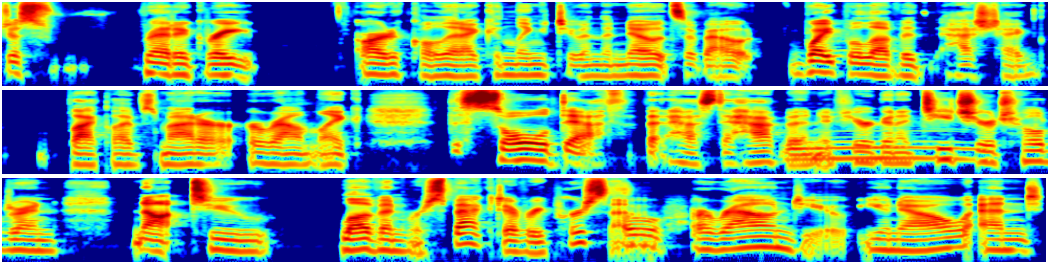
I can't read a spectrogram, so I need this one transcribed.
just read a great article that i can link to in the notes about white beloved hashtag black lives matter around like the soul death that has to happen if you're going to teach Mm. your children not to love and respect every person Oof. around you you know and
